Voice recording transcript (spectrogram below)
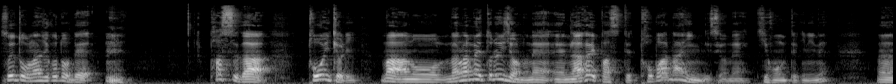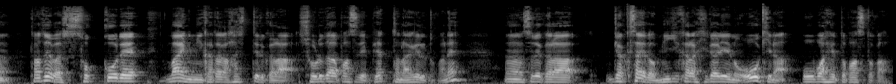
それと同じことで、パスが遠い距離、まああの、7メートル以上のね、長いパスって飛ばないんですよね、基本的にね。うん。例えば速攻で前に味方が走ってるから、ショルダーパスでピャッと投げるとかね。うん、それから逆サイド、右から左への大きなオーバーヘッドパスとか、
